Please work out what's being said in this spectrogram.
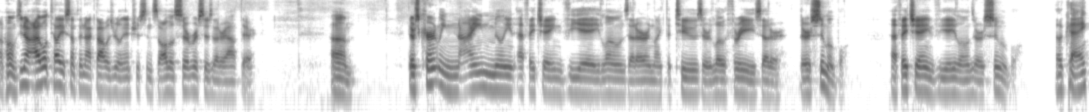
um, homes. You know I will tell you something I thought was really interesting. So all those services that are out there. Um, there's currently 9 million FHA and VA loans that are in like the twos or low threes that are they're assumable. FHA and VA loans are assumable. Okay.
